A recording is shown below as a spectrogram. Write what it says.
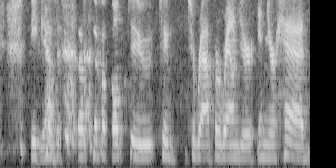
because it's so difficult to, to, to wrap around your in your head.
